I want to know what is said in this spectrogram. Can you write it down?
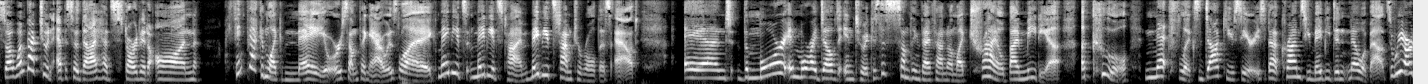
so I went back to an episode that I had started on. I think back in like May or something. I was like, maybe it's maybe it's time. Maybe it's time to roll this out. And the more and more I delved into it, because this is something that I found on like Trial by Media, a cool Netflix docu series about crimes you maybe didn't know about. So we are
